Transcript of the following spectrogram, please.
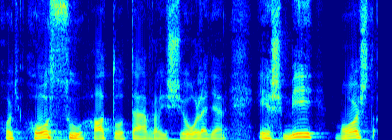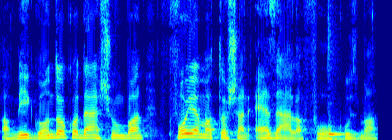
hogy hosszú hatótávra is jó legyen. És mi most a mi gondolkodásunkban folyamatosan ez áll a fókuszban,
